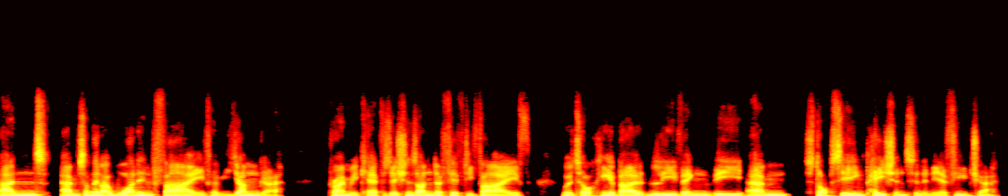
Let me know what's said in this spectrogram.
And um, something like one in five of younger primary care physicians under 55 were talking about leaving the um, stop seeing patients in the near future.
